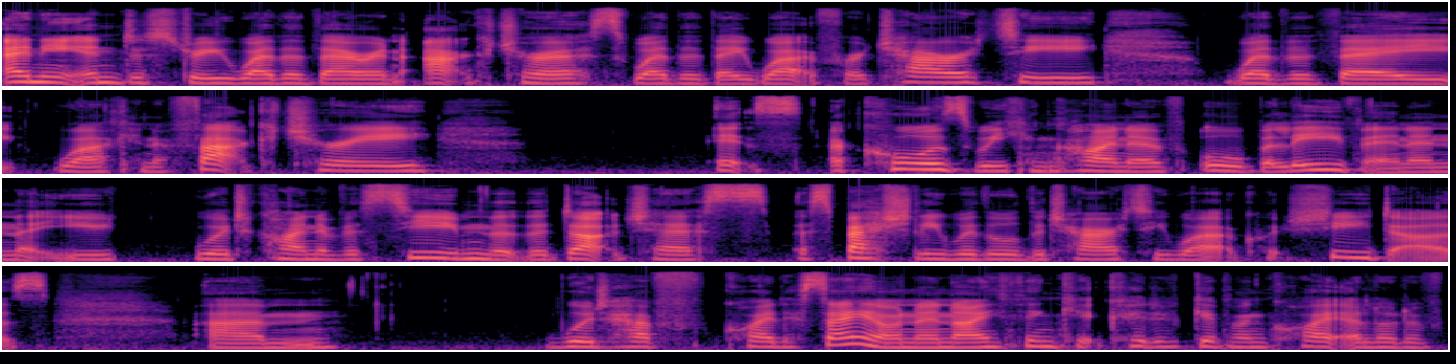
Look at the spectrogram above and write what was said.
any industry, whether they're an actress, whether they work for a charity, whether they work in a factory. It's a cause we can kind of all believe in, and that you would kind of assume that the Duchess, especially with all the charity work which she does, um, would have quite a say on. And I think it could have given quite a lot of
